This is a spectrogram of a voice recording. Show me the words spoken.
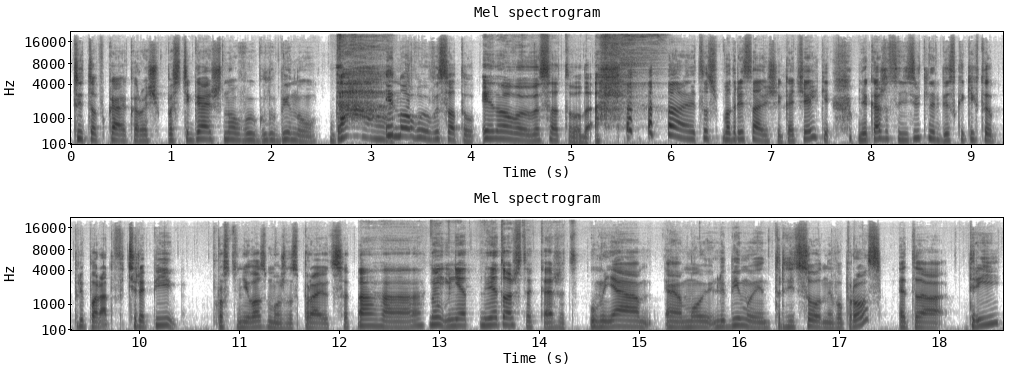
Ты такая, короче, постигаешь новую глубину. Да! И новую высоту. И новую высоту, да. Это ж потрясающие качельки. Мне кажется, действительно, без каких-то препаратов и терапии просто невозможно справиться. Ага. Ну, мне, мне тоже так кажется. У меня э, мой любимый традиционный вопрос — это три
